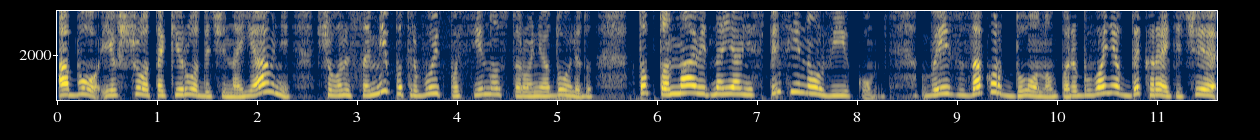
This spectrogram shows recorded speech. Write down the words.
Або якщо такі родичі наявні, що вони самі потребують постійного стороннього догляду. Тобто навіть наявність пенсійного віку, виїзд за кордоном, перебування в декреті чи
